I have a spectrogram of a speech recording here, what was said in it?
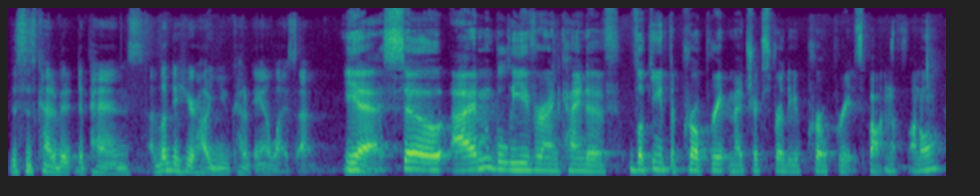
this is kind of it depends. I'd love to hear how you kind of analyze that. Yeah, so I'm a believer in kind of looking at the appropriate metrics for the appropriate spot in the funnel.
